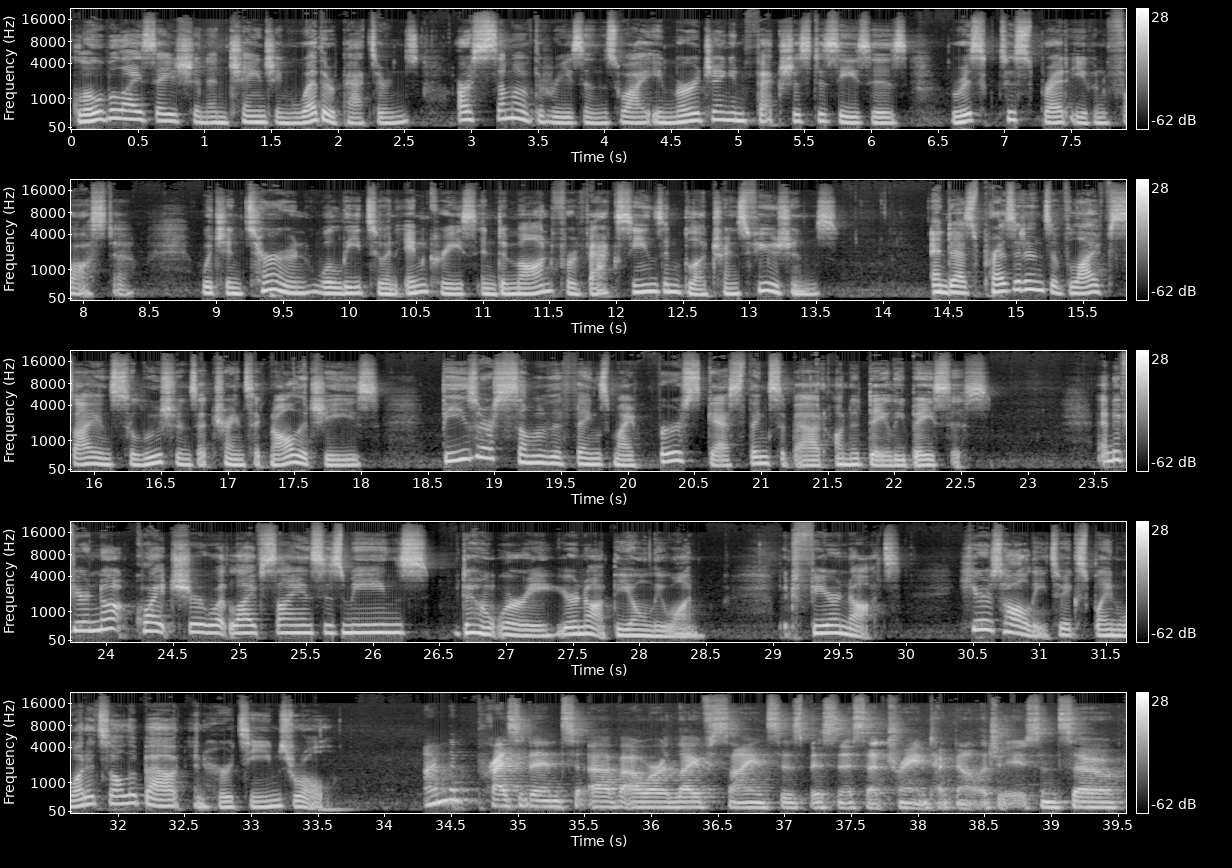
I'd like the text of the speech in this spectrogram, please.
Globalization and changing weather patterns are some of the reasons why emerging infectious diseases risk to spread even faster, which in turn will lead to an increase in demand for vaccines and blood transfusions. And as presidents of Life Science Solutions at Trane Technologies, these are some of the things my first guest thinks about on a daily basis. And if you're not quite sure what life sciences means, don't worry, you're not the only one. But fear not. Here's Holly to explain what it's all about and her team's role. I'm the president of our life sciences business at Trane Technologies. And so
